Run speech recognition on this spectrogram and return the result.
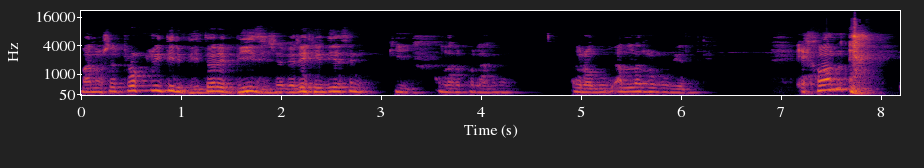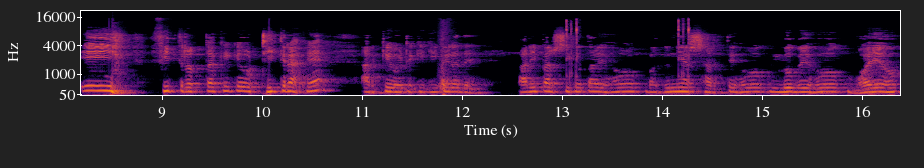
মানুষের প্রকৃতির ভিতরে বীজ হিসেবে রেখে দিয়েছেন কি? আল্লাহ রব রবু আল্লাহর রবুবিয়ত। এখন এই ফিতরতটাকে কেউ ঠিক রাখে আর কেউ এটাকে কি করে দেয়? পারিপার্শ্বিকতায় হোক বা দুনিয়ার স্বার্থে হোক, লোভে হোক, ভয়ে হোক,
